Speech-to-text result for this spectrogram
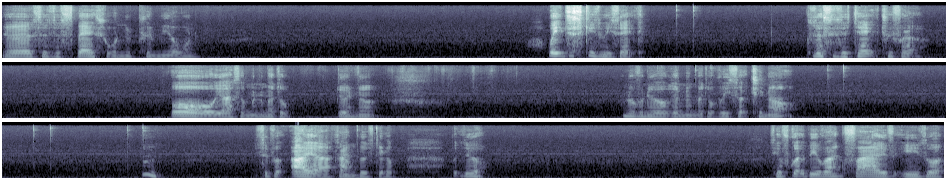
Yeah, this is a special one, the premiere one. Wait, just excuse me a sec. Because this is a tech tree for it. Oh, yes, I'm in the middle doing that. I never knew I was in the middle of researching that. Hmm. I, ah yeah, I can boost it up. But there. See, I've got to be rank 5 either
